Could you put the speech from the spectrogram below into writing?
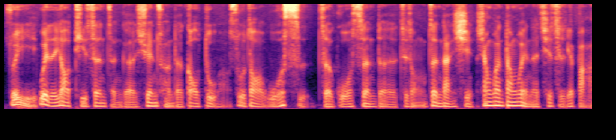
所以，为了要提升整个宣传的高度啊，塑造“我死则国生”的这种震荡性，相关单位呢，其实也把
